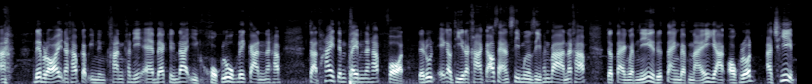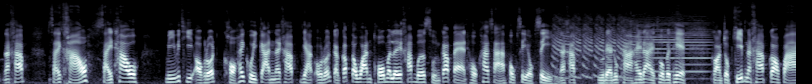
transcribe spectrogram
อะเรียบร้อยนะครับ กับอีกหนึ่งคัน คันนี้แอร์แบ็กยังได้อีก 6 ลูกด้วยกันนะครับ จัดให้เต็ม ๆ นะครับ Ford ในรุ่น XLT ราคา 944,000 บาทนะครับ จะแต่งแบบนี้หรือแต่งแบบไหนอยากออกรถอาชีพนะครับ สายขาวสายเทา มีวิธีออกรถขอให้คุยกันนะครับ อยากออกรถกับก๊อฟตะวันโทรมาเลยครับเบอร์ 0986536464 นะครับดูแลลูกค้าให้ได้ทั่วประเทศ ก่อนจบคลิปนะครับ ก็ฝาก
